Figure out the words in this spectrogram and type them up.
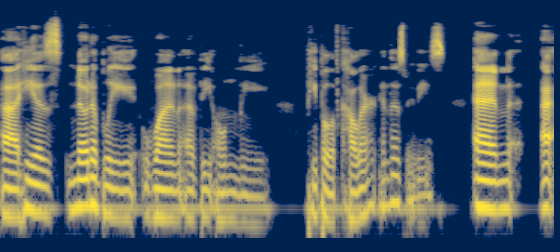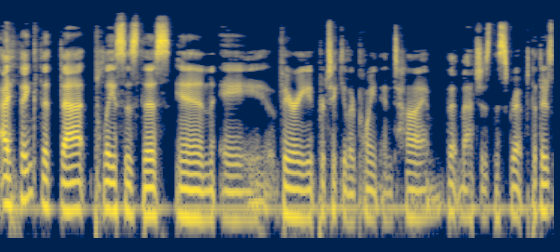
Uh, he is notably one of the only people of color in those movies. And I, I think that that places this in a very particular point in time that matches the script. But there's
